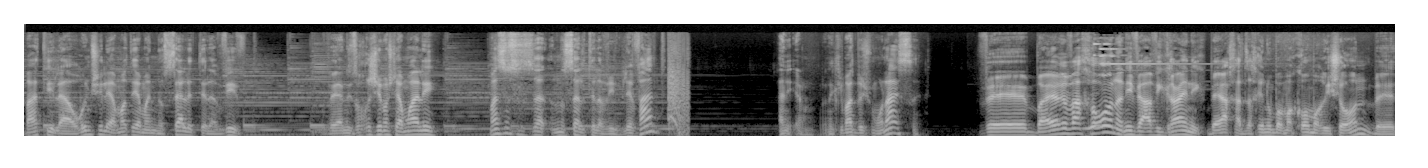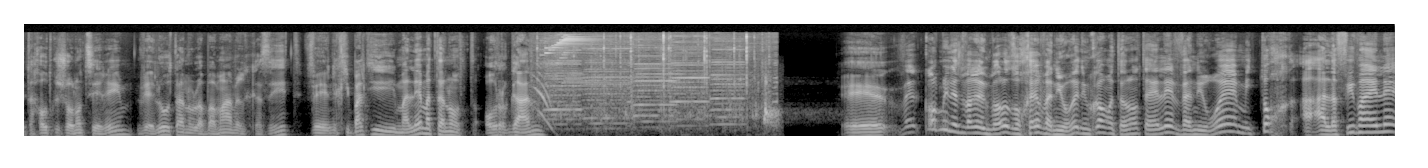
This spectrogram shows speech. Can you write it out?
באתי להורים שלי, אמרתי להם, אני נוסע לתל אביב. ואני זוכר שאמא שלי אמרה לי, מה זה נוסע, לתל אביב? לבד? אני, אני כמעט ב-18. ובערב האחרון, אני ואבי גרייניק ביחד זכינו במקום הראשון בתחרות כישרונות צעירים, והעלו אותנו לבמה המרכזית, וקיבלתי מלא מתנות, אורגן. אה, וכל מיני דברים, אני כבר לא זוכר, ואני יורד עם כל המתנות האלה, ואני רואה מתוך האלפים האלה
